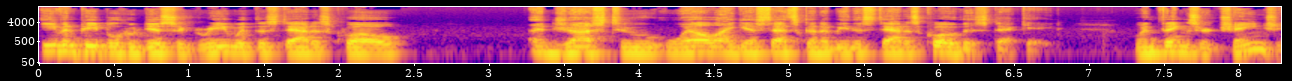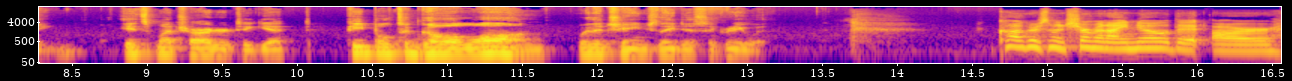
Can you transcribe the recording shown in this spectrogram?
Even people who disagree with the status quo adjust to, well, I guess that's going to be the status quo this decade. When things are changing, it's much harder to get people to go along with a change they disagree with. Congressman Sherman, I know that our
